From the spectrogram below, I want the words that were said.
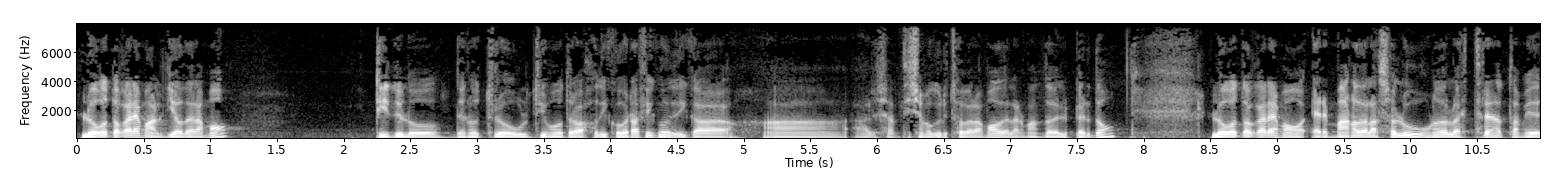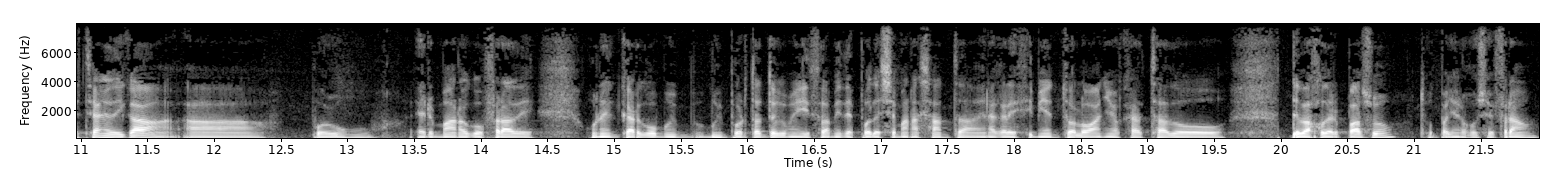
Luego tocaremos Al Dios del Amor, título de nuestro último trabajo discográfico dedicado al Santísimo Cristo del Amor de la Hermandad del Perdón. Luego tocaremos Hermano de la Salud, uno de los estrenos también de este año dedicado a por un hermano cofrade, un encargo muy, muy importante que me hizo a mí después de Semana Santa en agradecimiento a los años que ha estado debajo del paso, tu compañero José Fran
